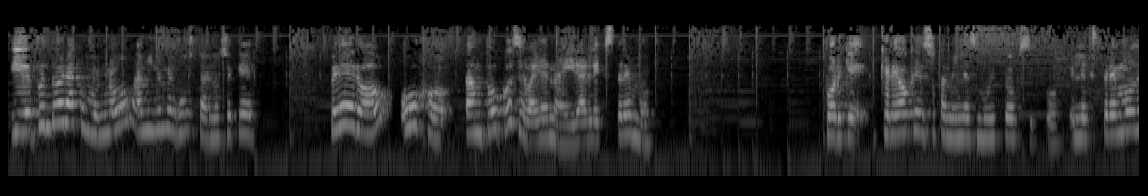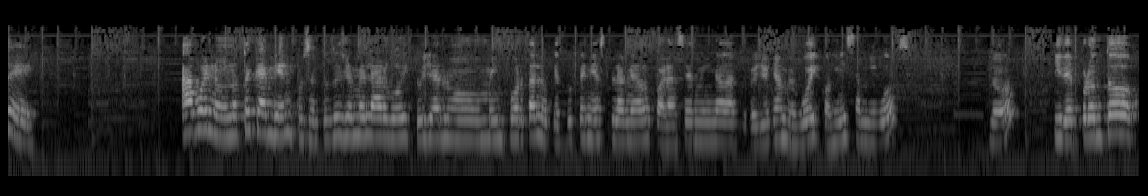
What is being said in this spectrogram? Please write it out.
Y de pronto era como, no, a mí no me gusta, no sé qué. Pero, ojo, tampoco se vayan a ir al extremo. Porque creo que eso también es muy tóxico. El extremo de, ah, bueno, no te caen bien, pues entonces yo me largo y tú ya no me importa lo que tú tenías planeado para hacer ni nada, pero yo ya me voy con mis amigos, ¿no? Y de pronto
